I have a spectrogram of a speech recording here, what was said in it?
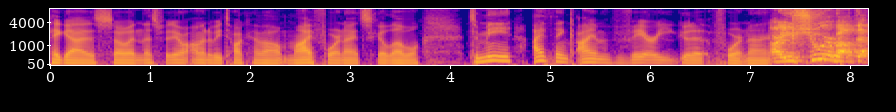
Hey guys, so in this video, I'm going to be talking about my Fortnite skill level. To me, I think I am very good at Fortnite. Are you sure about that?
